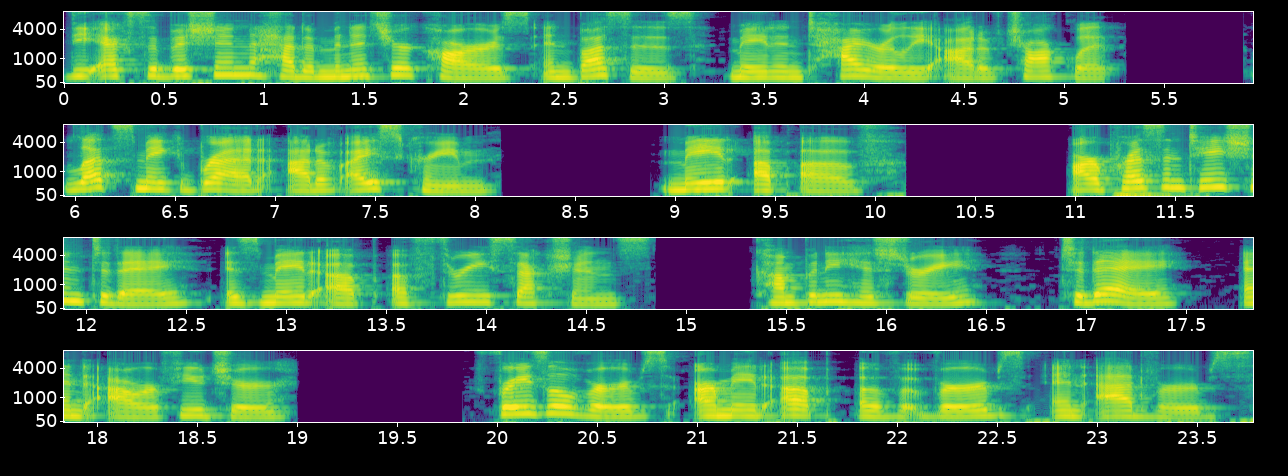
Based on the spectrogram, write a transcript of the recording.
The exhibition had miniature cars and buses made entirely out of chocolate. Let's make bread out of ice cream. Made up of. Our presentation today is made up of three sections company history, today, and our future. Phrasal verbs are made up of verbs and adverbs.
